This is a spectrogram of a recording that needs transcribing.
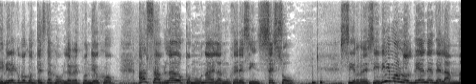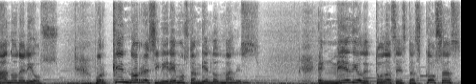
Y mire cómo contesta Job. Le respondió Job, has hablado como una de las mujeres sin ceso. Si recibimos los bienes de la mano de Dios, ¿por qué no recibiremos también los males? En medio de todas estas cosas,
